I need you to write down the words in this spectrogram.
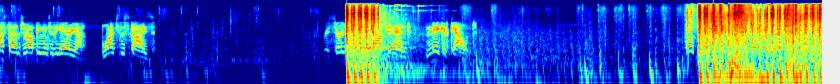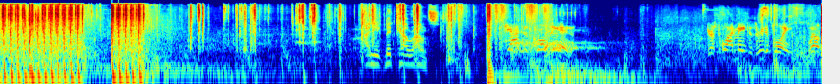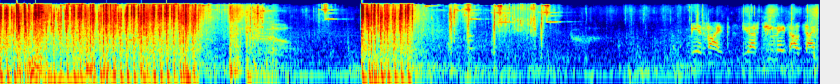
Hostile dropping into the area. Watch the skies. Resurgence is about to end. Make it count. I need mid-cal rounds. Gas is closing in. Your squad mate is redeploying. Well done. Advised, you have teammates outside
